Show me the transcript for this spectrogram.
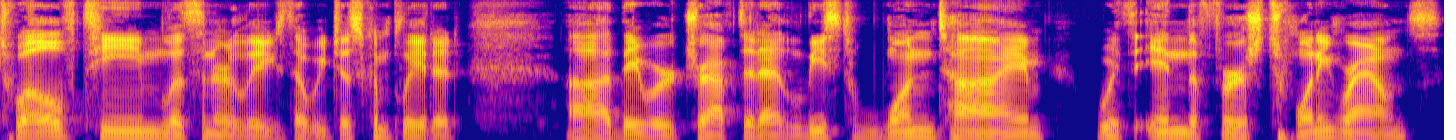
12 team listener leagues that we just completed. Uh, they were drafted at least one time within the first 20 rounds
